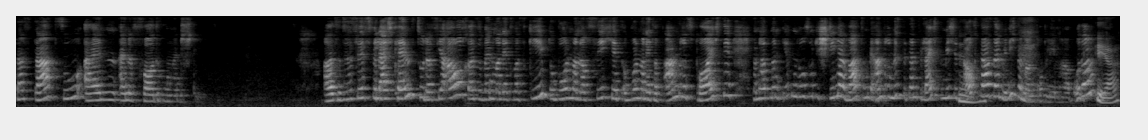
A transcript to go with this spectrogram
dass dazu ein, eine Forderung entsteht. Also das ist, vielleicht kennst du das ja auch, also wenn man etwas gibt, obwohl man auf sich jetzt, obwohl man etwas anderes bräuchte, dann hat man irgendwo so die stille Erwartung, der andere müsste dann vielleicht für mich jetzt mhm. auch da sein, wenn ich dann mal ein Problem habe, oder? Ja.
